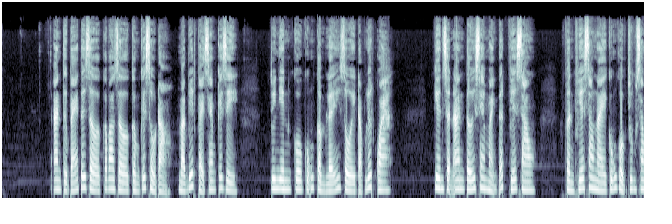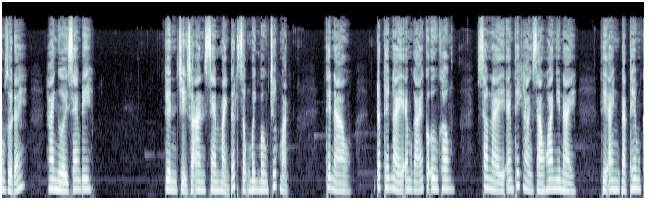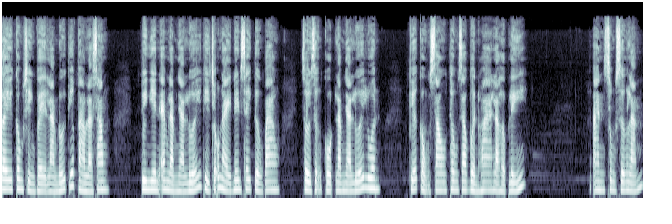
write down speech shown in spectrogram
An từ bé tới giờ có bao giờ cầm cái sổ đỏ mà biết phải xem cái gì. Tuy nhiên cô cũng cầm lấy rồi đọc lướt qua. Kiên dẫn An tới xem mảnh đất phía sau. Phần phía sau này cũng gộp chung xong rồi đấy. Hai người xem đi. Kiên chỉ cho An xem mảnh đất rộng mênh mông trước mặt. Thế nào? Đất thế này em gái có ưng không? Sau này em thích hàng rào hoa như này, thì anh đặt thêm cây công trình về làm nối tiếp vào là xong. Tuy nhiên em làm nhà lưới thì chỗ này nên xây tường bao rồi dựng cột làm nhà lưới luôn. Phía cổng sau thông ra vườn hoa là hợp lý. An sung sướng lắm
